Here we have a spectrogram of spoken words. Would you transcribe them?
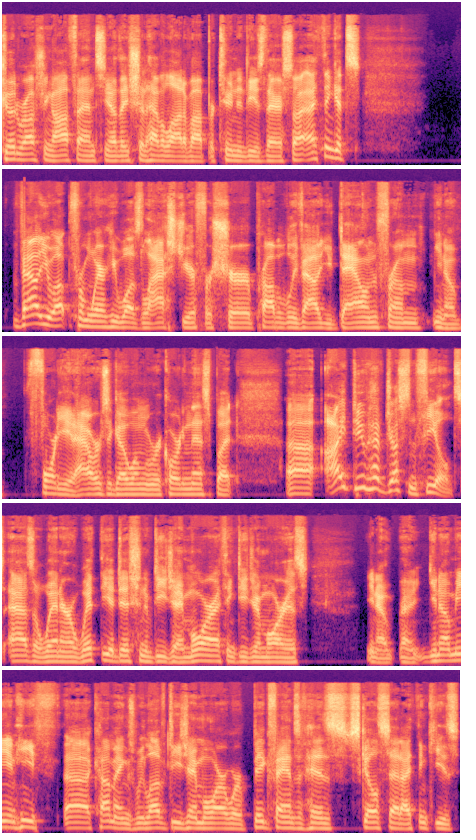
good rushing offense. You know, they should have a lot of opportunities there. So I, think it's value up from where he was last year for sure. Probably value down from you know 48 hours ago when we're recording this, but. Uh, I do have Justin Fields as a winner with the addition of DJ Moore. I think DJ Moore is you know, uh, you know me and Heath uh, Cummings. We love DJ Moore. We're big fans of his skill set. I think he's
